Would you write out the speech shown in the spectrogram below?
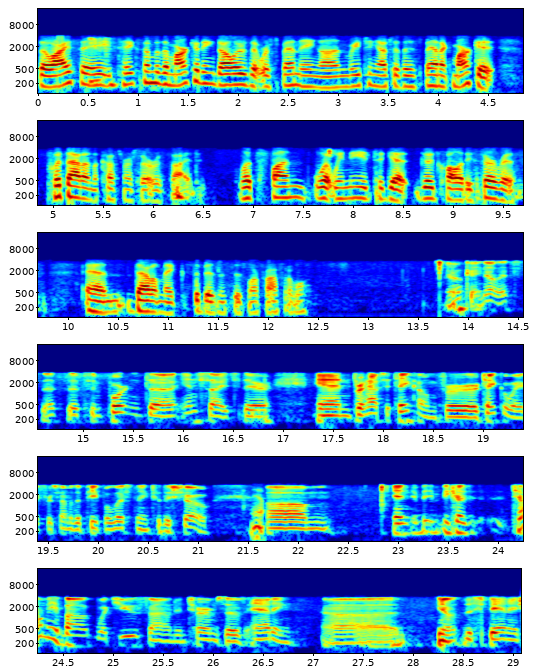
So I say mm-hmm. take some of the marketing dollars that we're spending on reaching out to the Hispanic market, put that on the customer service side. Let's fund what we need to get good quality service, and that'll make the businesses more profitable. Okay, no, that's that's that's important uh, insights there, and perhaps a take home for or takeaway for some of the people listening to the show. Um, and because tell me about what you found in terms of adding, uh, you know, the Spanish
